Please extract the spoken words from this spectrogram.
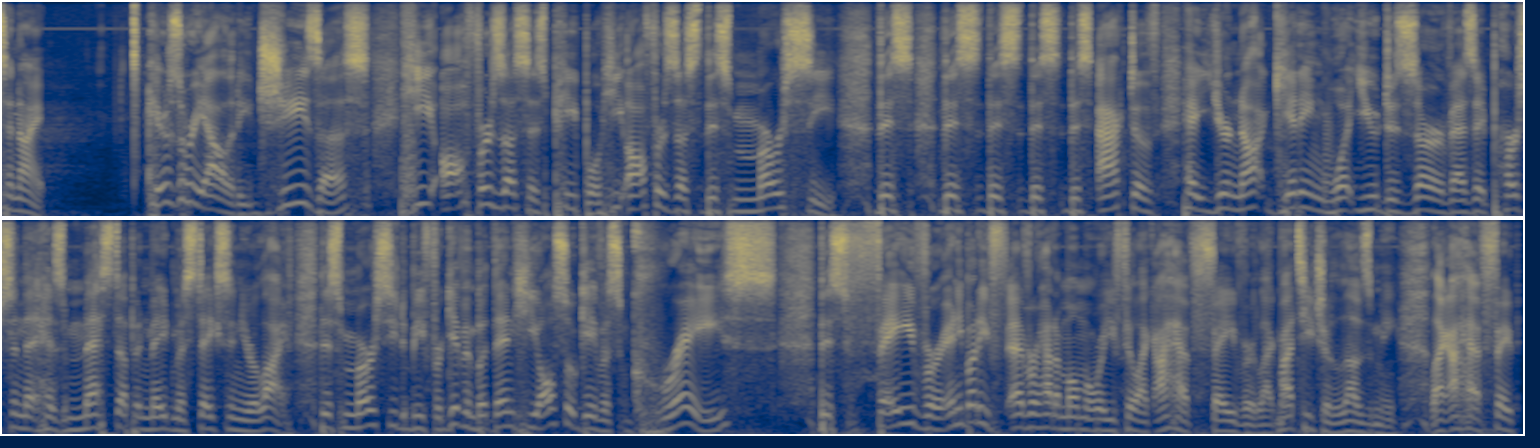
tonight. Here's the reality Jesus, He offers us as people, He offers us this mercy, this, this, this, this, this act of, hey, you're not getting what you deserve as a person that has messed up and made mistakes in your life. This mercy to be forgiven. But then He also gave us grace, this favor. Anybody ever had a moment where you feel like, I have favor? Like my teacher loves me. Like I have favor.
